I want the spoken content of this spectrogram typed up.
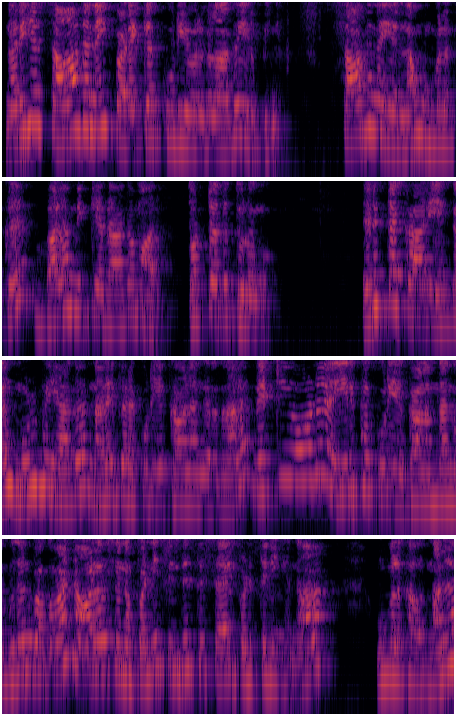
நிறைய சாதனை படைக்கக்கூடியவர்களாக இருப்பீங்க. சாதனை எல்லாம் உங்களுக்கு பலமிக்கதாக மாறும். தொட்டது துலங்கும். எடுத்த காரியங்கள் முழுமையாக நடைபெறக்கூடிய காலங்கிறதுனால வெற்றியோடு இருக்கக்கூடிய காலம் தாங்க புதன் பகவான் ஆலோசனை பண்ணி சிந்தித்து செயல்படுத்தினீங்கன்னா உங்களுக்கு அவர் நல்ல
